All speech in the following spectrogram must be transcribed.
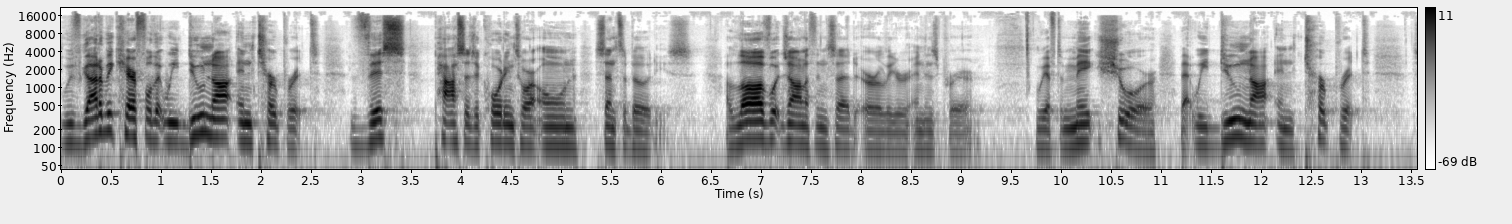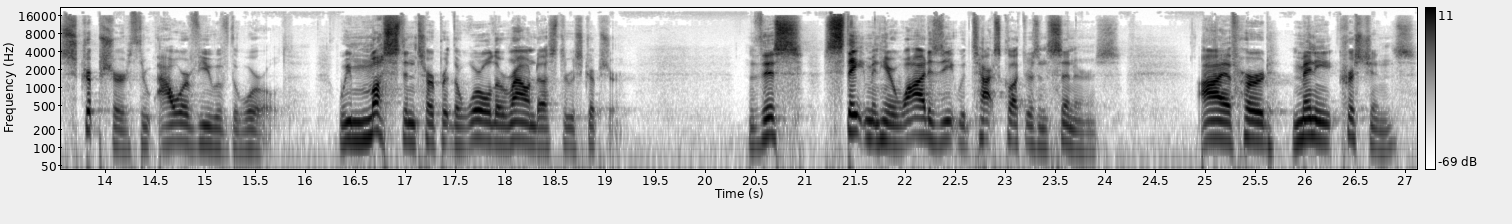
We've got to be careful that we do not interpret this passage according to our own sensibilities. I love what Jonathan said earlier in his prayer. We have to make sure that we do not interpret Scripture through our view of the world. We must interpret the world around us through Scripture. This statement here, why does he eat with tax collectors and sinners? I have heard many Christians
